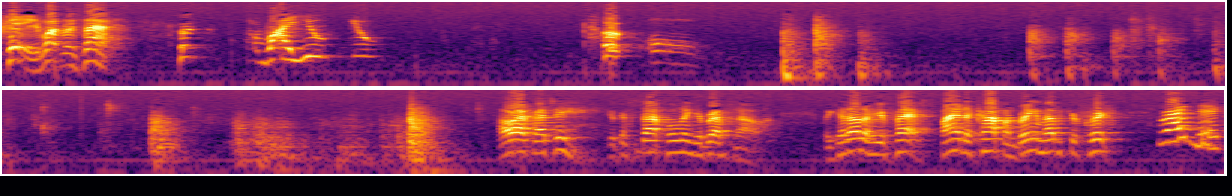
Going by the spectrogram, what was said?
Hey, what was that? Why, you. you. Uh, oh. All right, Patsy. You can stop holding your breath now. We get out of here fast. Find a cop and bring him up here quick. Right, Nick.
